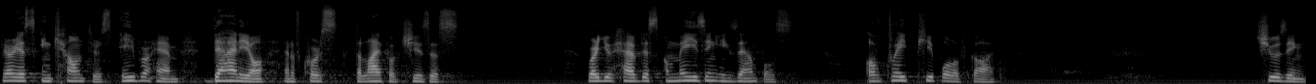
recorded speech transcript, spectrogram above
various encounters, Abraham, Daniel, and of course, the life of Jesus, where you have these amazing examples of great people of God choosing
